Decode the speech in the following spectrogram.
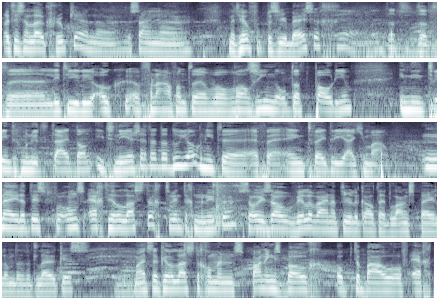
het is een leuk groepje en eh, we zijn eh, met heel veel plezier bezig. Ja, dat dat eh, lieten jullie ook vanavond wel, wel zien op dat podium. In die 20 minuten tijd dan iets neerzetten. Dat doe je ook niet even 1, 2, 3 uit je mouw. Nee, dat is voor ons echt heel lastig, 20 minuten. Sowieso willen wij natuurlijk altijd lang spelen omdat het leuk is. Maar het is ook heel lastig om een spanningsboog op te bouwen of echt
